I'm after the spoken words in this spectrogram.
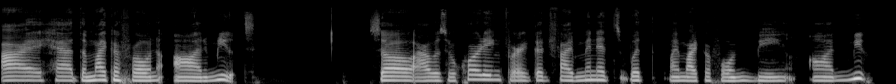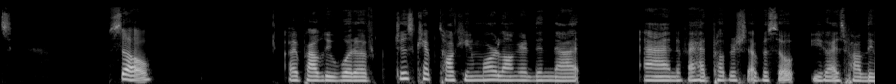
I had the microphone on mute. So I was recording for a good five minutes with my microphone being on mute. So I probably would have just kept talking more longer than that. And if I had published the episode, you guys probably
